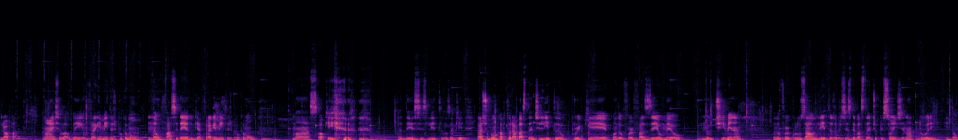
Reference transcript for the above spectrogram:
Dropa. Ah, sei lá, eu ganhei um fragmento de Pokémon. Não faço ideia do que é fragmento de Pokémon, mas ok. Cadê esses Littles aqui? Eu acho bom capturar bastante Little, porque quando eu for fazer o meu, meu time, né? Quando eu for cruzar os Littles, eu preciso ter bastante opções de Nature. Então,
